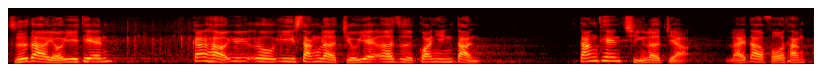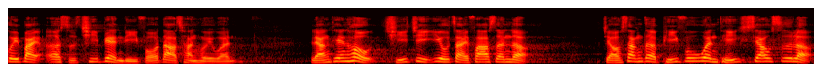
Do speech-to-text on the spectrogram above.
直到有一天，刚好又又遇上了九月二日观音诞，当天请了假，来到佛堂跪拜二十七遍礼佛大忏悔文。两天后，奇迹又再发生了，脚上的皮肤问题消失了，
